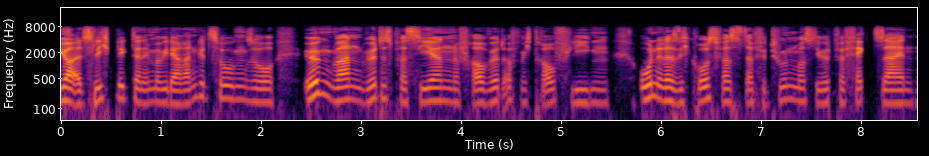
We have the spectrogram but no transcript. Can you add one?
ja als Lichtblick dann immer wieder rangezogen. So irgendwann wird es passieren, eine Frau wird auf mich drauf fliegen, ohne dass ich groß was dafür tun muss. Die wird perfekt sein.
